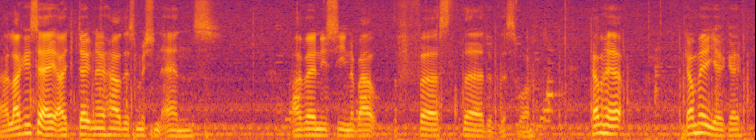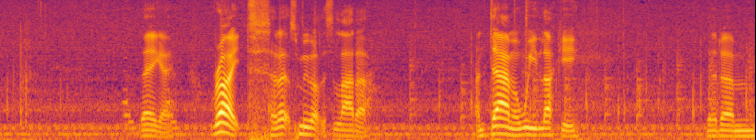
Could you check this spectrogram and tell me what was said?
Uh, like I say, I don't know how this mission ends. I've only seen about the first third of this one. Come here. Come here, Yoko. There you go. Right, so let's move up this ladder. And damn, are we lucky that um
